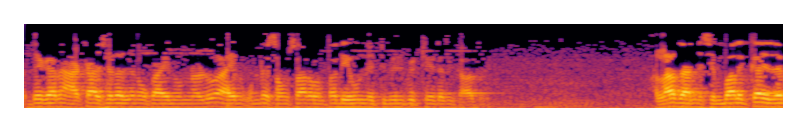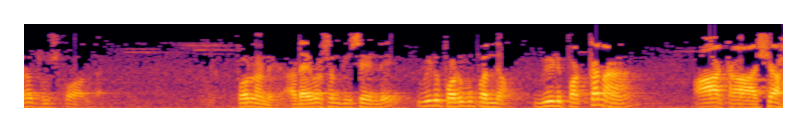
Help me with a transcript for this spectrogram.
అంతేగాని ఆకాశరాజు అని ఒక ఆయన ఉన్నాడు ఆయనకు ఉండే సంసారం అంతా దేవుణ్ణి ఎత్తి మీద పెట్టేయడం కాదు. అలా దాన్ని సింబాలిక్గా ఏదైనా చూసుకోవాలి. దాన్ని. పోలండి ఆ డైవర్షన్ తీసేయండి. వీడు పరుగు పందెం. వీడి పక్కన ఆకాశ.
